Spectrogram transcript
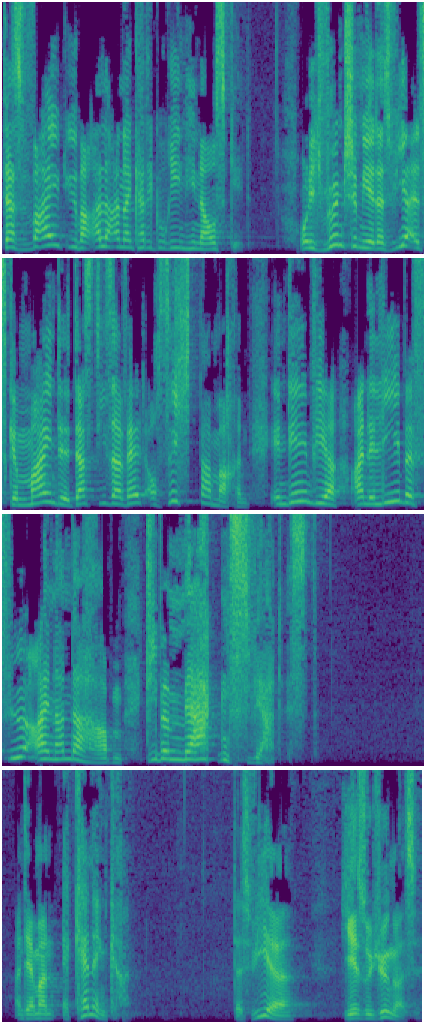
das weit über alle anderen Kategorien hinausgeht. Und ich wünsche mir, dass wir als Gemeinde das dieser Welt auch sichtbar machen, indem wir eine Liebe füreinander haben, die bemerkenswert ist, an der man erkennen kann, dass wir Jesu Jünger sind.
